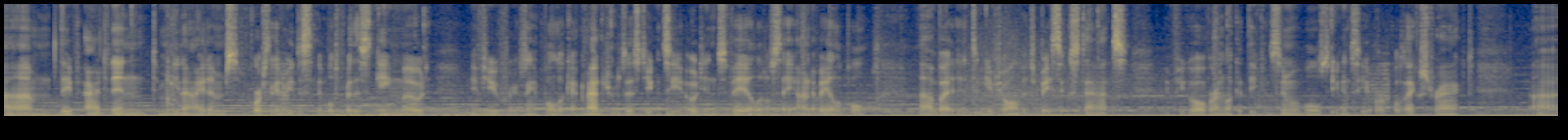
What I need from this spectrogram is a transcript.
um, they've added in Dominion items. Of course, they're going to be disabled for this game mode. If you, for example, look at Magic Resist, you can see Odin's Veil. It'll say unavailable, uh, but it gives you all of its basic stats. If you go over and look at the consumables, you can see Oracle's Extract, uh,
